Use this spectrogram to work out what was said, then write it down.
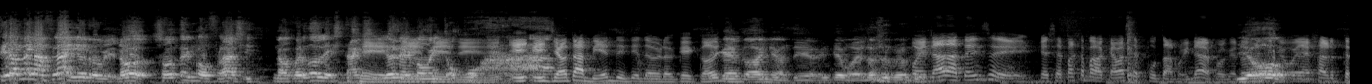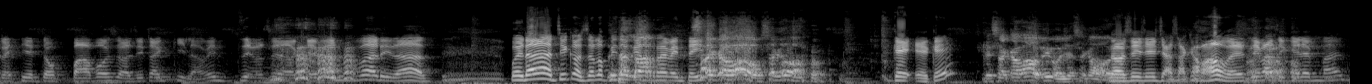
Tírame la flash. Y el Rubí, no, solo tengo flash. Y me acuerdo el Stacks Sí, y yo en el momento. Y, y yo también diciendo, pero qué coño. Qué coño, tío. Y qué bueno, Rubí. Pues nada, Tense, que sepas que me acabas de puta arruinar, porque no Yo. que voy a dejar 300 pavos o así tranquilamente. O sea, qué barbaridad. Pues nada, chicos, solo pido que reventéis. Se ha acabado, se ha acabado. ¿Qué? ¿El qué? Que se ha acabado, digo, ya se ha acabado. No, sí, sí, ya se ha acabado. eh, Encima, si quieren más.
